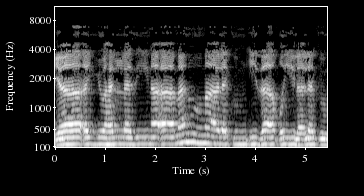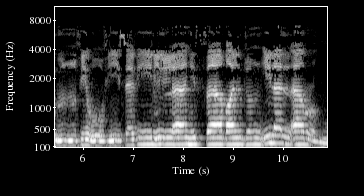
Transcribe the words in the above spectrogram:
يا أيها الذين آمنوا ما لكم إذا قيل لكم انفروا في سبيل الله اثاقلتم إلى الأرض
